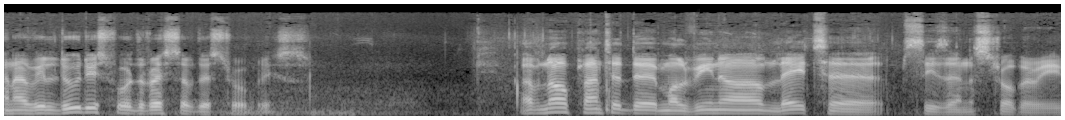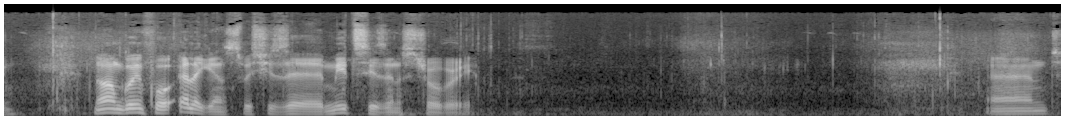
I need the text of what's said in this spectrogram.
And I will do this for the rest of the strawberries. I've now planted the Malwina late uh, season strawberry now I'm going for Elegance, which is a mid-season strawberry. And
